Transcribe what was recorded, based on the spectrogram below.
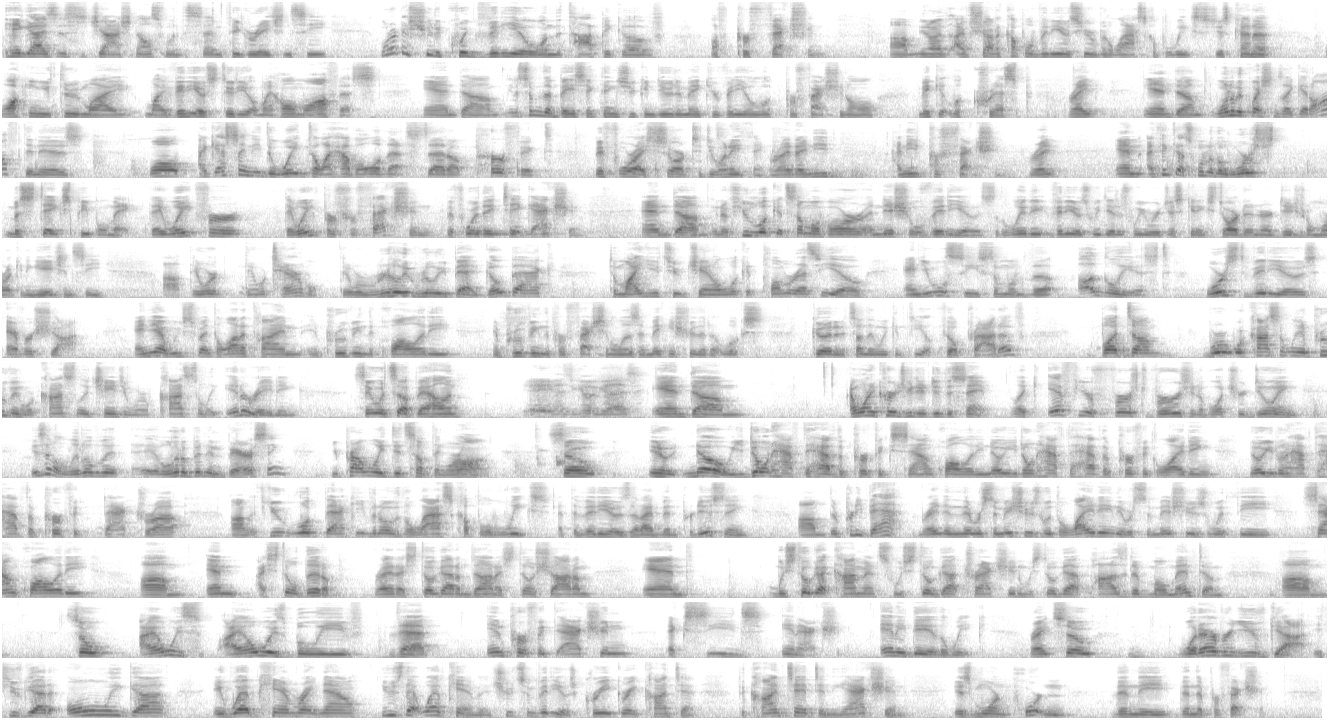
Hey guys, this is Josh Nelson with the Seven Figure Agency. I wanted to shoot a quick video on the topic of, of perfection. Um, you know, I've, I've, shot a couple videos here over the last couple weeks, just kind of walking you through my, my video studio at my home office and um, you know, some of the basic things you can do to make your video look professional, make it look crisp, right? And um, one of the questions I get often is, well, I guess I need to wait until I have all of that set up perfect before I start to do anything, right? I need, I need perfection, right? And I think that's one of the worst mistakes people make. They wait for they wait for perfection before they take action. And um, you know, if you look at some of our initial videos, so the videos we did as we were just getting started in our digital marketing agency, uh, they were they were terrible. They were really really bad. Go back to my YouTube channel, look at Plumber SEO, and you will see some of the ugliest, worst videos ever shot. And yeah, we've spent a lot of time improving the quality, improving the professionalism, making sure that it looks good and it's something we can feel feel proud of. But um, we're, we're constantly improving, we're constantly changing, we're constantly iterating. Say what's up, Alan. Hey, how's it going, guys? And um, I want to encourage you to do the same. Like, if your first version of what you're doing isn't a little bit a little bit embarrassing, you probably did something wrong. So, you know, no, you don't have to have the perfect sound quality. No, you don't have to have the perfect lighting. No, you don't have to have the perfect backdrop. Um, if you look back even over the last couple of weeks at the videos that I've been producing, um, they're pretty bad, right? And there were some issues with the lighting, there were some issues with the sound quality, um, and I still did them, right? I still got them done, I still shot them, and we still got comments, we still got traction, we still got positive momentum. Um, so I always, I always believe that imperfect action exceeds inaction any day of the week, right? So whatever you've got, if you've got only got a webcam right now, use that webcam and shoot some videos, create great content. The content and the action is more important than the than the perfection.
